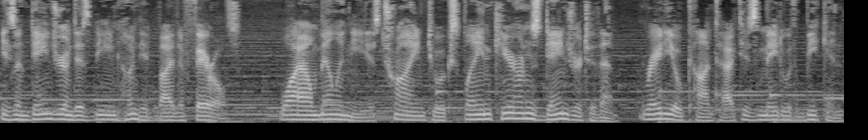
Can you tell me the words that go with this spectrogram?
is in danger and is being hunted by the ferals. While Melanie is trying to explain Kieran's danger to them, radio contact is made with Beacon,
